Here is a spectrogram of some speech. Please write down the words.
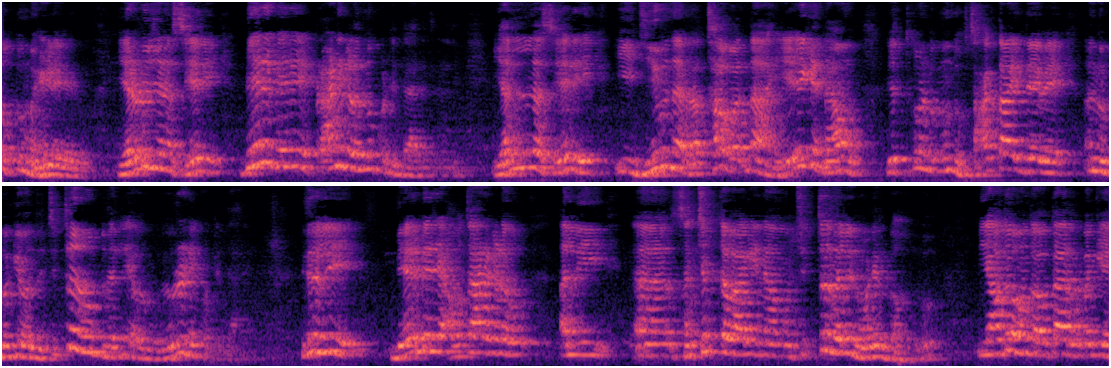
ಮತ್ತು ಮಹಿಳೆಯರು. ಎರಡು ಜನ ಸೇರಿ ಬೇರೆ ಬೇರೆ ಪ್ರಾಣಿಗಳನ್ನು ಕೊಟ್ಟಿದ್ದಾರೆ ಇದರಲ್ಲಿ ಎಲ್ಲ ಸೇರಿ ಈ ಜೀವನ ರಥವನ್ನು ಹೇಗೆ ನಾವು ಎತ್ಕೊಂಡು ಮುಂದೆ ಸಾಗ್ತಾ ಇದ್ದೇವೆ ಅನ್ನೋ ಬಗ್ಗೆ ಒಂದು ಚಿತ್ರ ರೂಪದಲ್ಲಿ ಅವರು ವಿವರಣೆ ಕೊಟ್ಟಿದ್ದಾರೆ. ಇದರಲ್ಲಿ ಬೇರೆ ಬೇರೆ ಅವತಾರಗಳು ಅಲ್ಲಿ ಸಂಕ್ಷಿಪ್ತವಾಗಿ ನಾವು ಚಿತ್ರದಲ್ಲಿ ನೋಡಿರಬಹುದು. ಯಾವುದೋ ಒಂದು ಅವತಾರದ ಬಗ್ಗೆ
